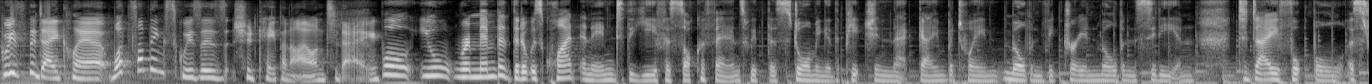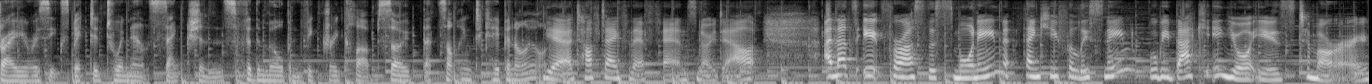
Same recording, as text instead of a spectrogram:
Squiz the day, Claire. What's something squizzers should keep an eye on today? Well, you'll remember that it was quite an end to the year for soccer fans with the storming of the pitch in that game between Melbourne Victory and Melbourne City. And today, Football Australia is expected to announce sanctions for the Melbourne Victory Club. So that's something to keep an eye on. Yeah, a tough day for their fans, no doubt. And that's it for us this morning. Thank you for listening. We'll be back in your ears tomorrow.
